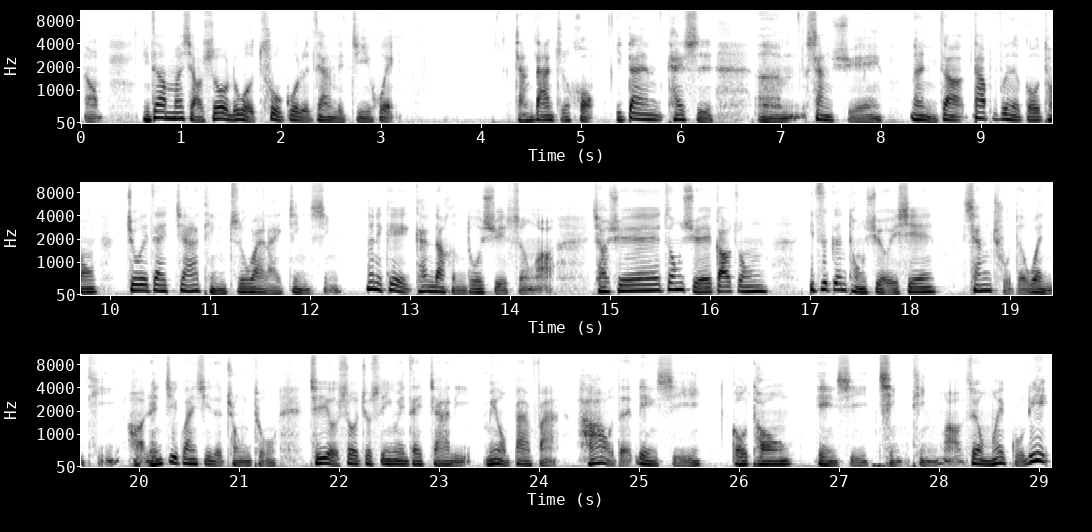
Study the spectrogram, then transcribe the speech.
哦，你知道吗？小时候如果错过了这样的机会。长大之后，一旦开始嗯上学，那你知道，大部分的沟通就会在家庭之外来进行。那你可以看到很多学生啊，小学、中学、高中，一直跟同学有一些相处的问题，好，人际关系的冲突，其实有时候就是因为在家里没有办法好好的练习沟通、练习倾听啊，所以我们会鼓励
